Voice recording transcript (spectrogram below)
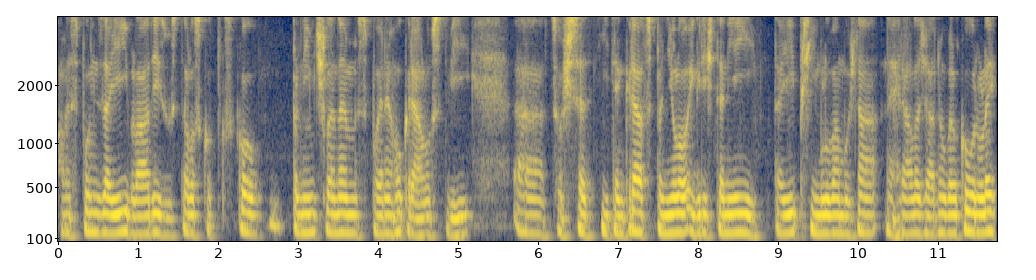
alespoň za její vlády zůstalo Skotsko plným členem Spojeného království, což se jí tenkrát splnilo, i když ten její, ta její přímluva možná nehrála žádnou velkou roli.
